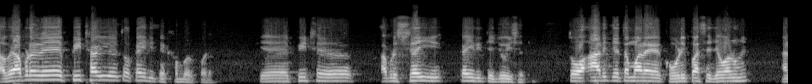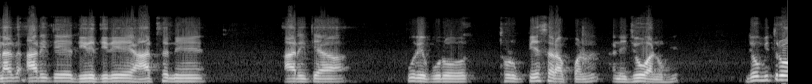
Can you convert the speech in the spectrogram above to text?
હવે આપણે પીઠ આવી હોય તો કઈ રીતે ખબર પડે? કે પીઠ આપણે સહી કઈ રીતે જોઈ શકીએ? તો આ રીતે તમારે ઘોડી પાસે જવાનું છે. અને આ- રીતે ધીરે ધીરે હાથને આ રીતે પૂરેપૂરો થોડુંક પ્રેશર આપવાનું અને જોવાનું છે. જો મિત્રો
